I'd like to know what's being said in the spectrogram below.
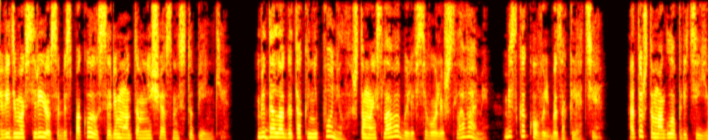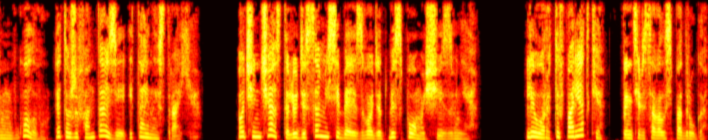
Видимо, всерьез обеспокоился ремонтом несчастной ступеньки. Бедолага так и не понял, что мои слова были всего лишь словами, без какого-либо заклятия. А то, что могло прийти ему в голову, это уже фантазии и тайные страхи. Очень часто люди сами себя изводят без помощи извне. «Леора, ты в порядке?» — поинтересовалась подруга.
